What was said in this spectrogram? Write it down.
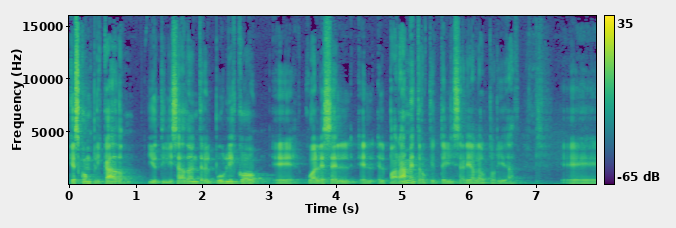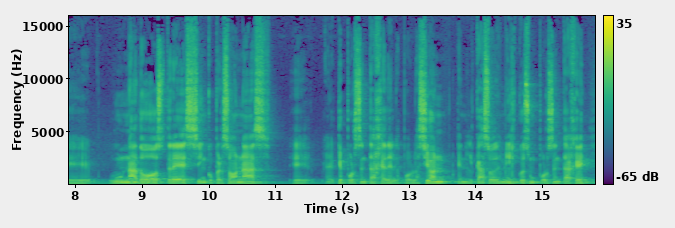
que es complicado y utilizado entre el público, eh, ¿cuál es el parámetro que utilizaría la autoridad? Eh, una, dos, tres, cinco personas, eh, qué porcentaje de la población. En el caso de México es un porcentaje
